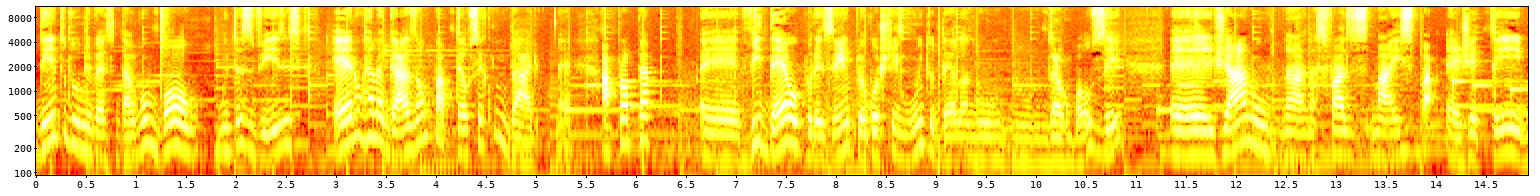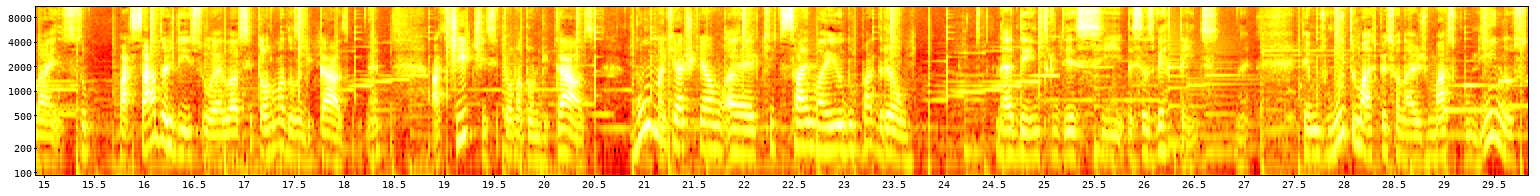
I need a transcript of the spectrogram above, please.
dentro do universo Dragon Ball muitas vezes eram relegadas a um papel secundário. Né? A própria é, Videl, por exemplo, eu gostei muito dela no, no Dragon Ball Z. É, já no, na, nas fases mais é, GT, mais passadas disso, ela se torna uma dona de casa, né? A Titi se torna dona de casa. Buma, que acho que, é, é, que sai meio do padrão, né? Dentro desse, dessas vertentes, né? Temos muito mais personagens masculinos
